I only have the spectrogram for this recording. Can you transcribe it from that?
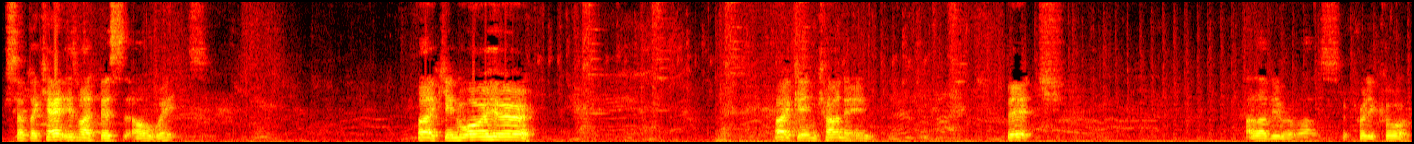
Except I can't use my fist. Oh, wait. Viking warrior! Viking cunning! Bitch! I love you, Robots. You're pretty cool.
